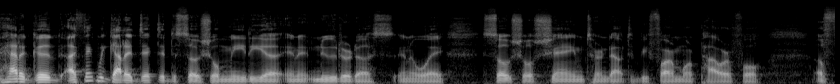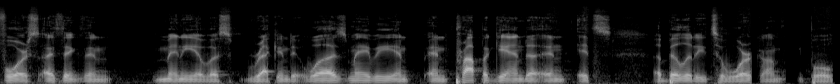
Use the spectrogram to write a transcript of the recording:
had a good. I think we got addicted to social media, and it neutered us in a way. Social shame turned out to be far more powerful a force, I think, than many of us reckoned it was, maybe, and and propaganda and its ability to work on people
